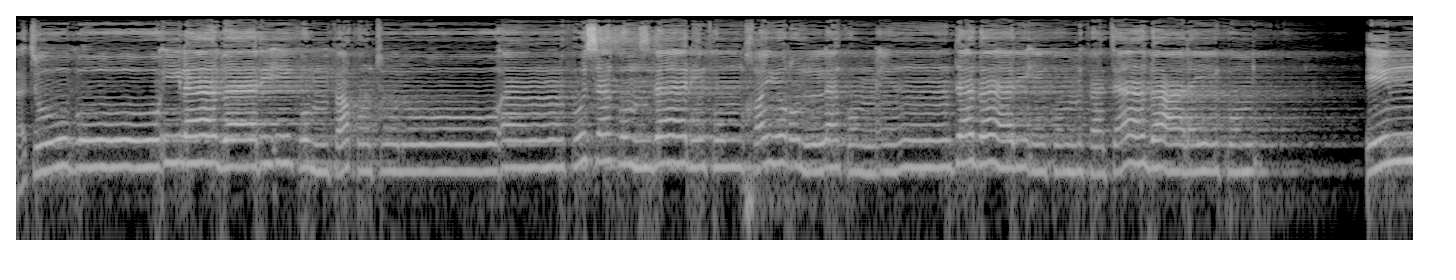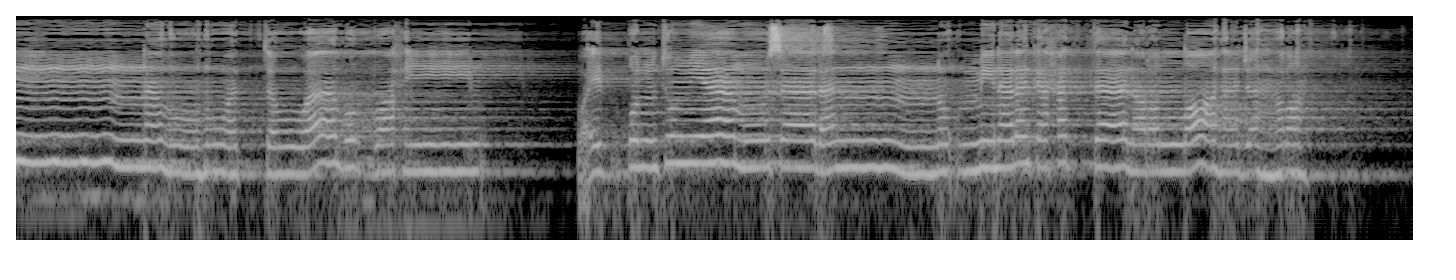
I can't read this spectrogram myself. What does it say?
فتوبوا إلى بارئكم فاقتلوا أنفسكم ذلكم خير لكم عند بارئكم فتاب عليكم إنه هو التواب الرحيم وإذ قلتم يا موسى لن نؤمن لك حتى نرى الله جهرةً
